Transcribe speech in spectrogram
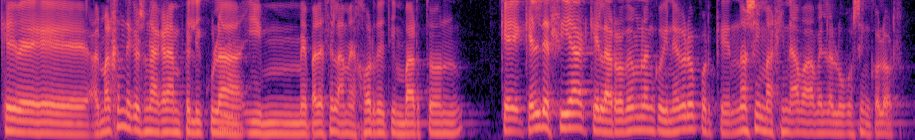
que eh, al margen de que es una gran película y me parece la mejor de Tim Burton, que, que él decía que la rodó en blanco y negro porque no se imaginaba verla luego sin color.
